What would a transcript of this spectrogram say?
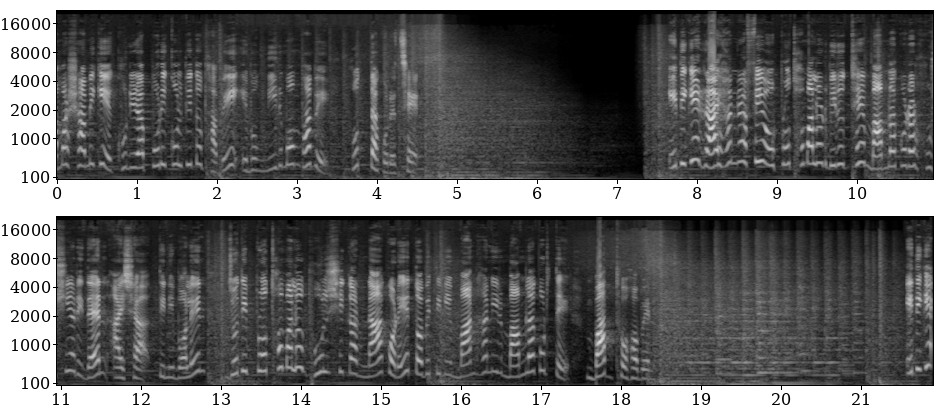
আমার স্বামীকে খুনিরা পরিকল্পিতভাবে এবং নির্মমভাবে হত্যা করেছে। এদিকে রায়হান রাফি ও প্রথম আলোর বিরুদ্ধে মামলা করার হুঁশিয়ারি দেন আয়শা। তিনি বলেন, যদি প্রথম আলো ভুল স্বীকার না করে, তবে তিনি মানহানির মামলা করতে বাধ্য হবেন। এদিকে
